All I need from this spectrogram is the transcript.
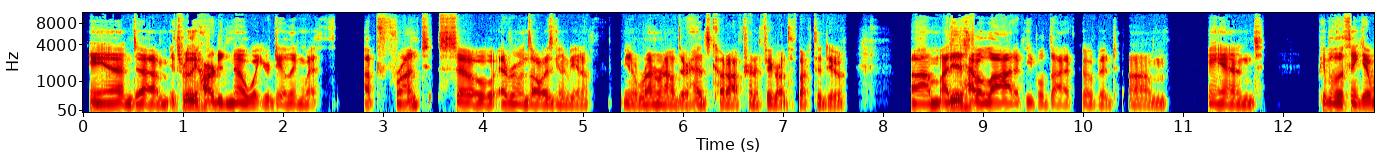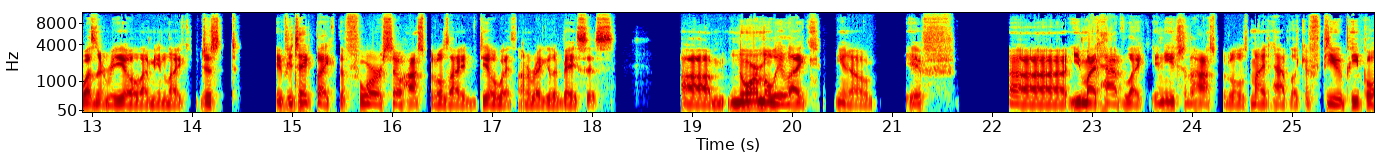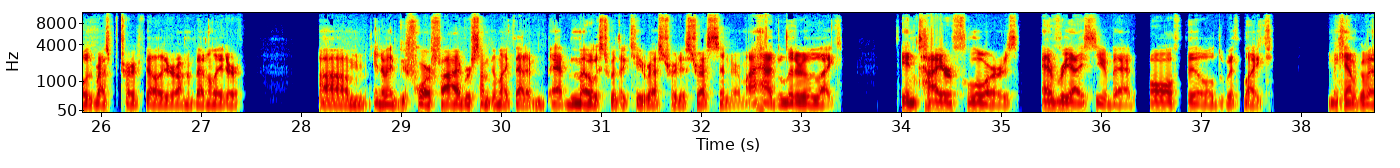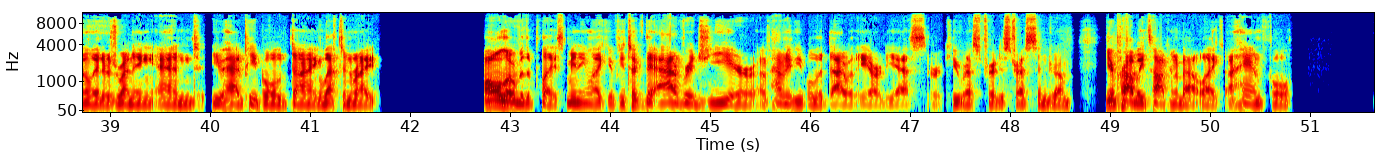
and um, it's really hard to know what you're dealing with up front so everyone's always going to be in a you know run around with their heads cut off trying to figure out the fuck to do um, i did have a lot of people die of covid um, and people that think it wasn't real i mean like just if you take like the four or so hospitals i deal with on a regular basis um, normally like you know if uh, you might have like in each of the hospitals might have like a few people with respiratory failure on a ventilator um, you know maybe four or five or something like that at, at most with acute respiratory distress syndrome. I had literally like entire floors every icu bed all filled with like mechanical ventilators running and you had people dying left and right all over the place meaning like if you took the average year of how many people that die with ards or acute respiratory distress syndrome you're probably talking about like a handful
